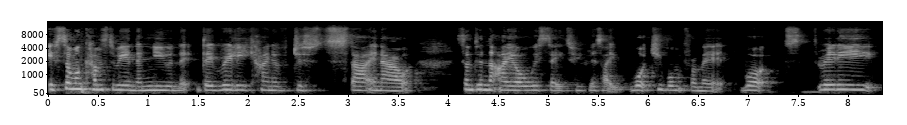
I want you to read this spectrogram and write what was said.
if someone comes to me and they're new and they, they're really kind of just starting out, something that I always say to people is like, what do you want from it? What really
